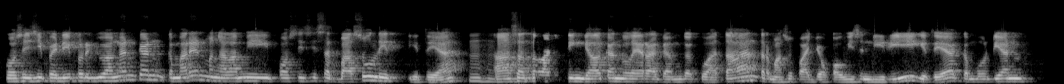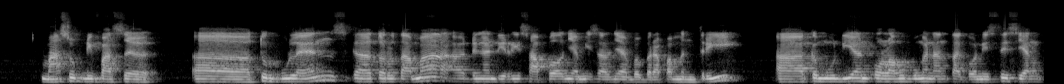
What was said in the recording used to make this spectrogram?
posisi PD Perjuangan kan kemarin mengalami posisi serba sulit gitu ya. Mhm. Uh, setelah ditinggalkan oleh ragam kekuatan, termasuk Pak Jokowi sendiri gitu ya, kemudian masuk di fase uh, turbulence, uh, terutama uh, dengan di reshuffle-nya misalnya beberapa menteri, uh, kemudian pola hubungan antagonistis yang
